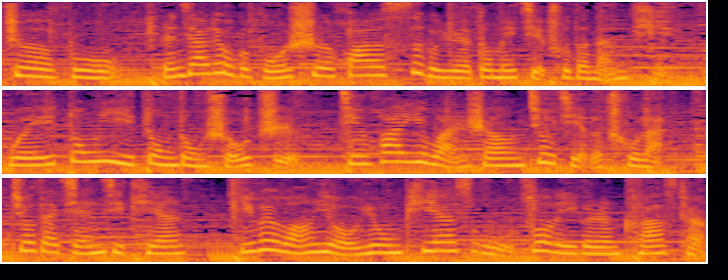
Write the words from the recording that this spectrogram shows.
这不，人家六个博士花了四个月都没解出的难题，韦东奕动动手指，仅花一晚上就解了出来。就在前几天，一位网友用 PS 五做了一个人 cluster，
